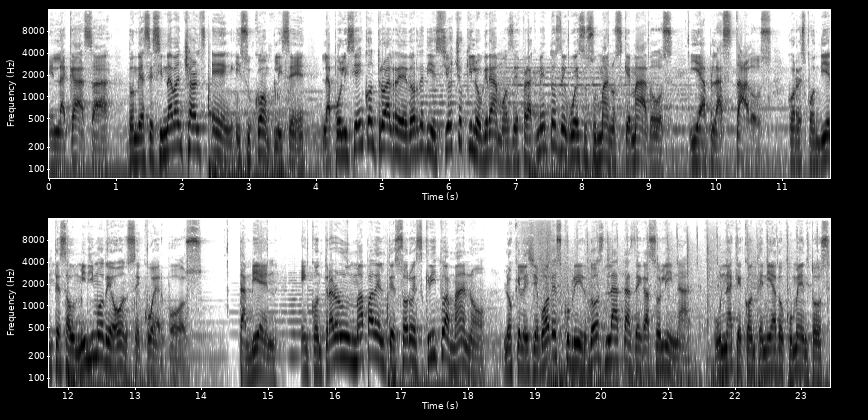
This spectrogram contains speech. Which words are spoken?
En la casa donde asesinaban Charles Eng y su cómplice, la policía encontró alrededor de 18 kilogramos de fragmentos de huesos humanos quemados y aplastados, correspondientes a un mínimo de 11 cuerpos. También encontraron un mapa del tesoro escrito a mano, lo que les llevó a descubrir dos latas de gasolina una que contenía documentos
